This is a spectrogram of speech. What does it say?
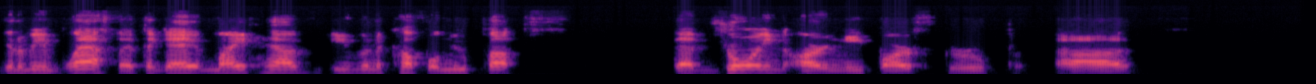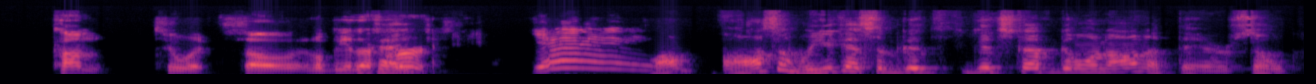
Going to be a blast. I think I might have even a couple new pups that joined our Neeparf group uh, come to it. So it'll be their okay. first. Yay! Well, awesome. Well, you got some good good stuff going on up there. So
